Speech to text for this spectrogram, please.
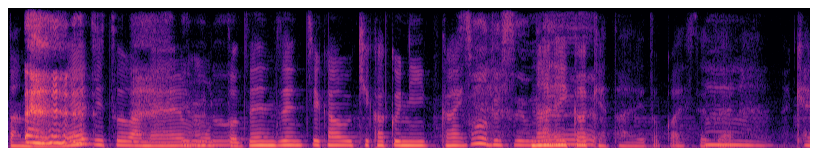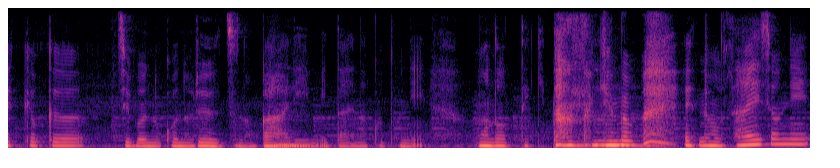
たんだよね 実はね。もっと全然違う企画に一回そうですよ、ね、なりかけたりとかしてて、うん、結局自分のこのルーツのガーリーみたいなことに戻ってきたんだけど、うん、えでも最初に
